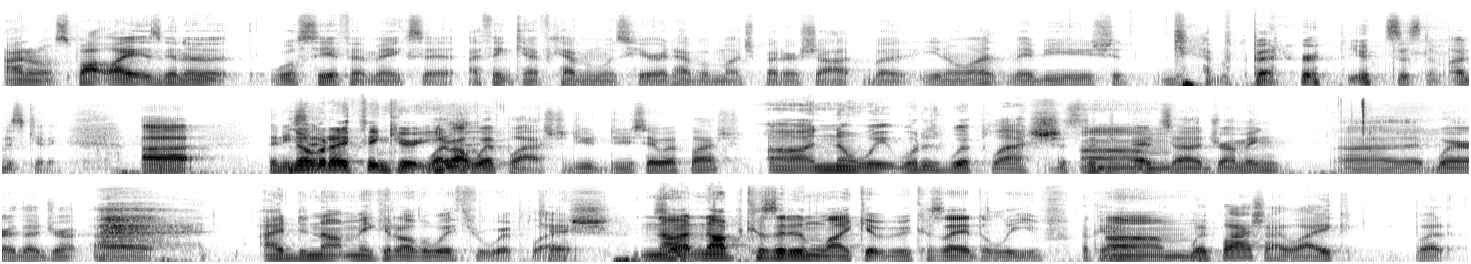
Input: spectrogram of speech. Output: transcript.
I don't know. Spotlight is gonna. We'll see if it makes it. I think if Kevin was here, it'd have a much better shot. But you know what? Maybe you should have a better immune system. I'm just kidding. Uh, then he No, said- but I think you're What about Whiplash? Did you did you say Whiplash? Uh, no, wait. What is Whiplash? It's, the, Um, it's uh, drumming, uh, where the drum. Uh, I did not make it all the way through Whiplash. Okay, Not so- not because I didn't like it, but because I had to leave. okay, Um, Whiplash I like, but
